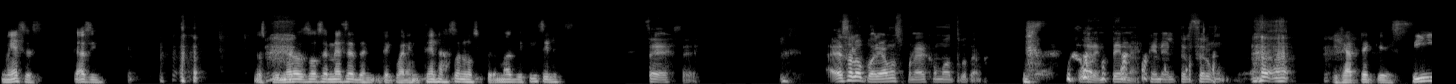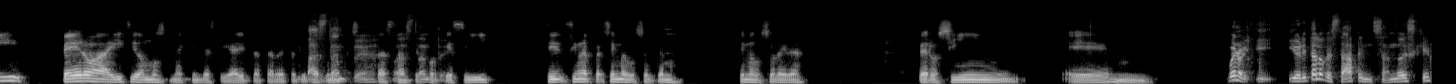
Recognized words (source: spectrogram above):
Meses, casi. Los primeros 12 meses de, cuarentena son los más difíciles. Sí, sí. Eso lo podríamos poner como otro tema cuarentena en el tercer mundo. Fíjate que sí, pero ahí sí vamos a investigar y tratar de platicar. Bastante, bastante, Porque sí, sí, sí me, sí me gustó el tema, sí me gustó la idea. Pero sí... Em, bueno, y, y ahorita lo que estaba pensando es que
